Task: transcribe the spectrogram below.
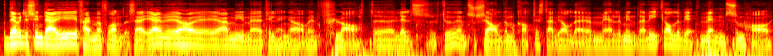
Det er veldig synd. Det er i ferd med å forandre seg. Jeg, jeg, har, jeg er mye mer tilhenger av en flat uh, ledelsesstruktur, en sosialdemokratisk, der vi alle er mer eller mindre Eller ikke alle vet hvem som har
